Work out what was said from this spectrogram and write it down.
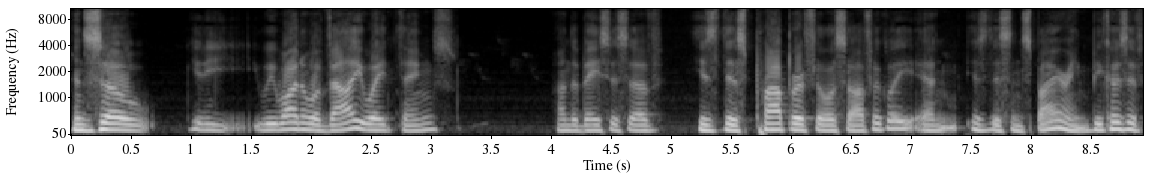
And so you know, we want to evaluate things on the basis of is this proper philosophically and is this inspiring? Because if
